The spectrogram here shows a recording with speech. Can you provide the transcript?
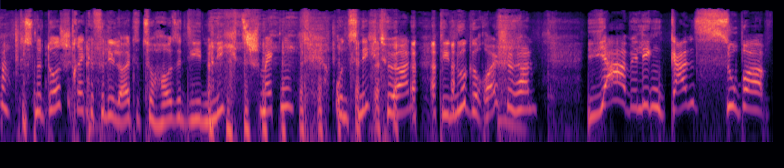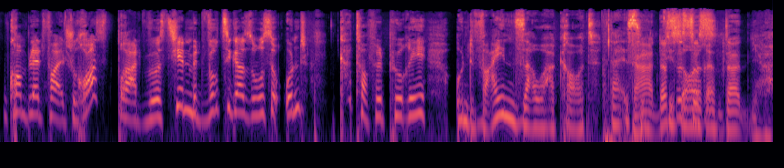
Ja, das ist eine Durststrecke für die Leute zu Hause, die nichts schmecken, uns nicht hören, die nur Geräusche hören. Ja, wir liegen ganz super komplett falsch. Rostbratwürstchen mit würziger Soße und Kartoffelpüree und Weinsauerkraut. Da ist Ja, sie, das die ist Säure. das, da, ja.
